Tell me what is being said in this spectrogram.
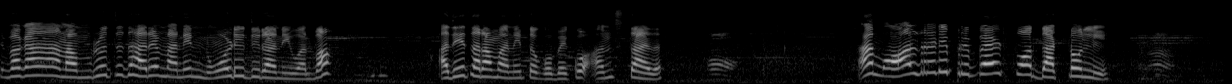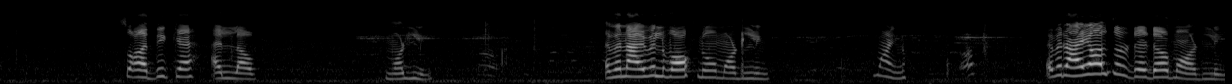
ಇವಾಗ ಅಮೃತಧಾರೆ ಮನೆ ನೋಡಿದ್ದೀರಾ ನೀವಲ್ವಾ? ಅದೇ ಥರ ಮನೆ ತಗೋಬೇಕು ಅನಿಸ್ತಾ ಇದೆ. I am already prepared for that only so ಅದಕ್ಕೆ I love modelling Even I will walk no modeling. Why no? Even I also did a modeling.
